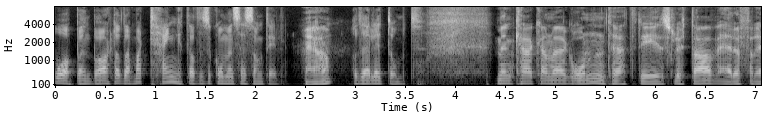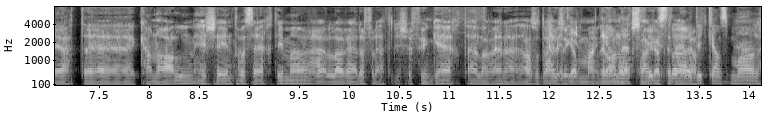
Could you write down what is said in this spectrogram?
åpenbart at de har tenkt at det skal komme en sesong til. Ja. Og det er litt dumt. Men hva kan være grunnen til at de slutter av? Er det fordi at eh, kanalen ikke er interessert i mer, eller er det fordi at det ikke fungerte, eller er det Altså, det er jo sikkert mange årsaker til det, Jeg vet ikke hvem som har,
